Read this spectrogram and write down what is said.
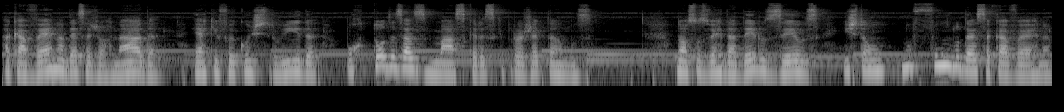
A caverna dessa jornada é a que foi construída por todas as máscaras que projetamos. Nossos verdadeiros eus estão no fundo dessa caverna.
